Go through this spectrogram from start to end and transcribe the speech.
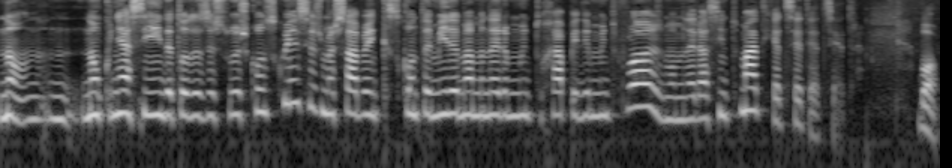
não, não conhecem ainda todas as suas consequências, mas sabem que se contamina de uma maneira muito rápida e muito veloz, de uma maneira assintomática, etc, etc. Bom,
